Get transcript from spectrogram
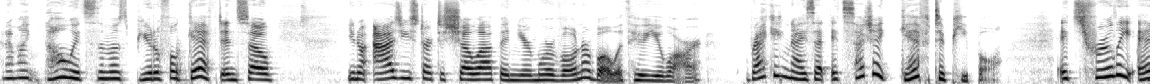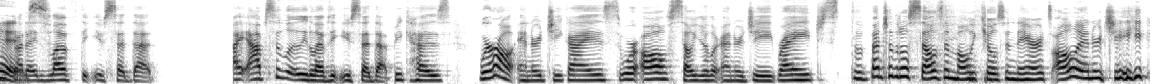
And I'm like, "No, it's the most beautiful gift." And so, you know, as you start to show up and you're more vulnerable with who you are, recognize that it's such a gift to people. It truly is. Oh God, I love that you said that. I absolutely love that you said that because we're all energy, guys. We're all cellular energy, right? Just a bunch of little cells and molecules in there. It's all energy,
